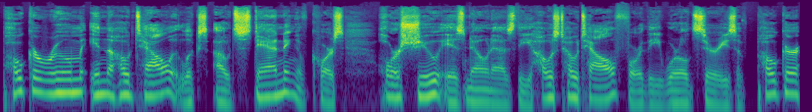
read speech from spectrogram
poker room in the hotel. It looks outstanding. Of course, Horseshoe is known as the host hotel for the World Series of Poker,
